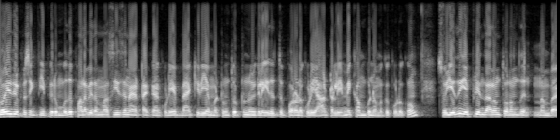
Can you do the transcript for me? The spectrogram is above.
நோய் எதிர்ப்பு சக்தியை பெறும்போது பலவிதமாக சீசனாக அட்டாக் ஆகக்கூடிய பாக்டீரியா மற்றும் தொற்று நோய்களை எதிர்த்து போராடக்கூடிய ஆற்றலையுமே கம்பு நமக்கு கொடுக்கும். ஸோ எது எப்படி இருந்தாலும் தொடர்ந்து நம்ம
